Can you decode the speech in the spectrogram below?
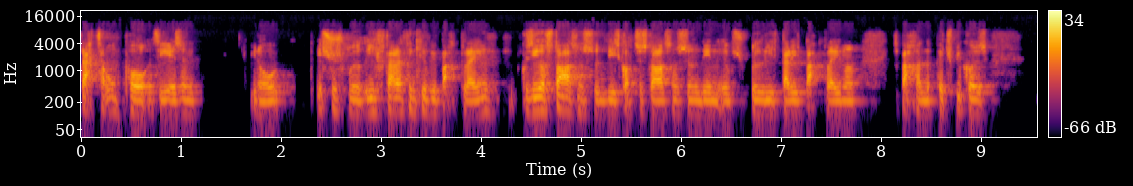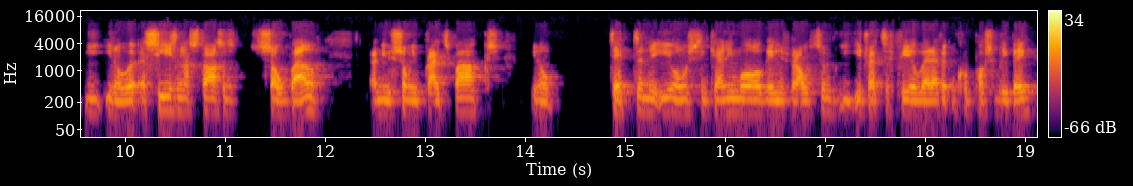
that's how important he is. And you know, it's just relief that I think he'll be back playing because he'll start on Sunday. He's got to start on Sunday, and it's relief that he's back playing on. He's back on the pitch because you know a season that started so well and you so many bright sparks. You know, dipped, and you almost think any more games without him, you, dread to feel where everything could possibly be.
